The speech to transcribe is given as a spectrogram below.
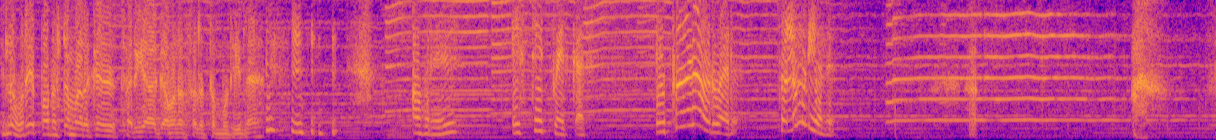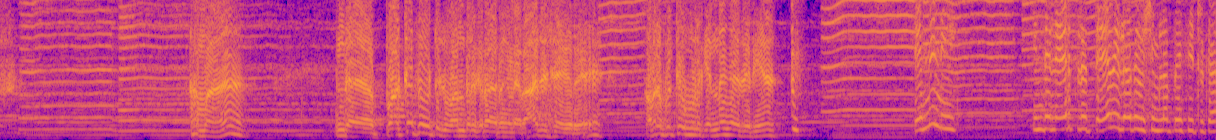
இல்ல ஒரே பதட்டமா இருக்கு சரியா கவனம் செலுத்த முடியல. அவரு எஸ்டேட் போயிருக்காரு. எப்ப வேணா வருவாரு சொல்ல முடியாது. ஆமா. இந்த பக்கத்து வீட்டுக்கு வந்திருக்கிறாருங்களே ராஜசேகர். அவரை பத்தி உங்களுக்கு என்னங்க தெரியும்? என்ன நீ? இந்த நேரத்துல தேவையில்லாத விஷயம் எல்லாம் பேசிட்டு இருக்க?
